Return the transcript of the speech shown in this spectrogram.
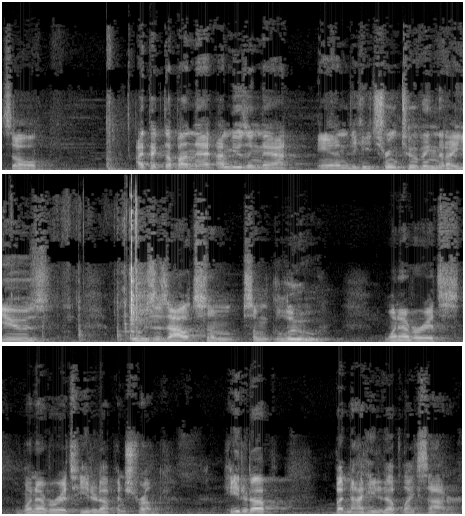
So I picked up on that. I'm using that, and the heat shrink tubing that I use oozes out some some glue whenever it's whenever it's heated up and shrunk. Heated up, but not heated up like solder.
